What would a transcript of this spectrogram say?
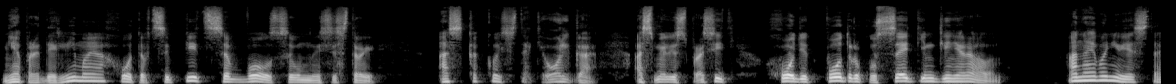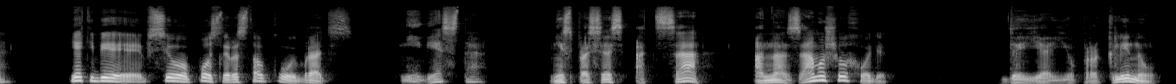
неопределимая охота вцепиться в волосы умной сестры. А с какой стати Ольга, осмелюсь спросить, ходит под руку с этим генералом? Она его невеста. Я тебе все после растолкую, братец. Невеста, не спросясь отца, она замуж выходит? Да я ее прокляну,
